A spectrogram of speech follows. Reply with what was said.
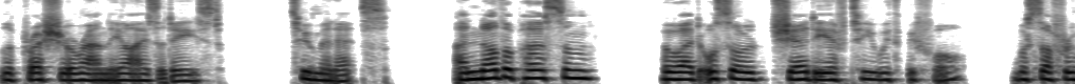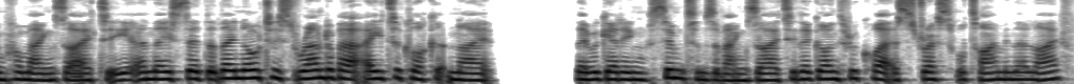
the pressure around the eyes had eased. Two minutes. Another person who I'd also shared EFT with before was suffering from anxiety, and they said that they noticed around about eight o'clock at night they were getting symptoms of anxiety. They're going through quite a stressful time in their life.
